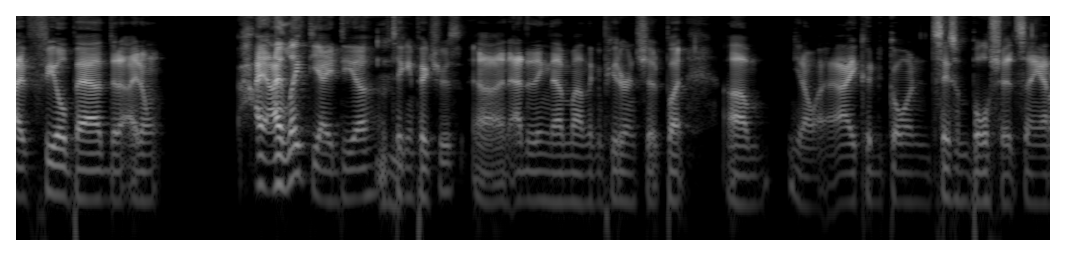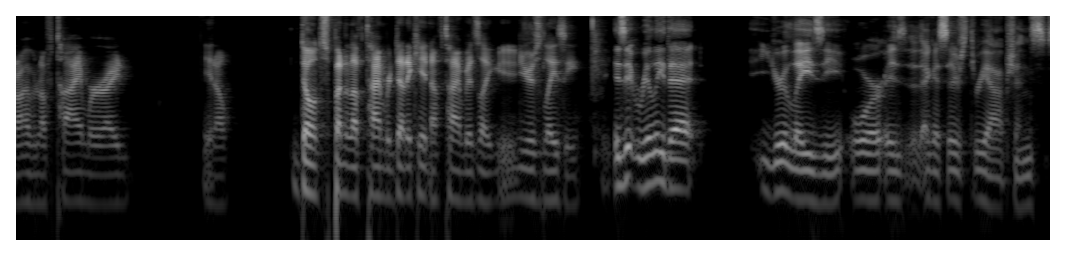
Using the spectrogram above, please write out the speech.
I feel bad that I don't. I, I like the idea of Mhm. taking pictures uh, and editing them on the computer and shit, but um, you know, I, could go and say some bullshit saying I don't have enough time or I, you know, don't spend enough time or dedicate enough time. But it's like you're just lazy. is it really that you're lazy or is i guess there's three options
